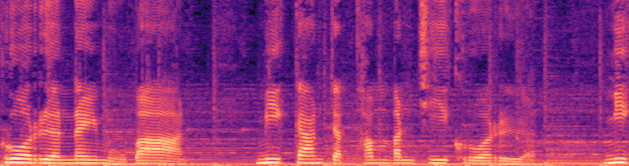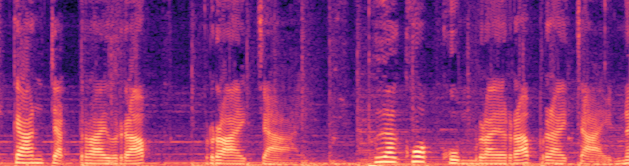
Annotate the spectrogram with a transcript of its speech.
ครัวเรือนในหมู่บ้าน มีการจัดทำบัญชีครัวเรือน มีการจัดรายรับ รายจ่าย เพื่อควบคุมรายรับรายจ่ายใน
